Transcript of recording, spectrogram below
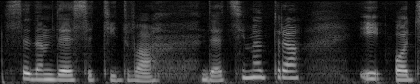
72 decimetra I od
